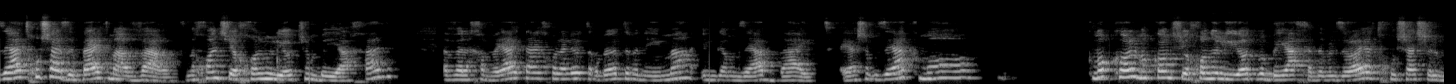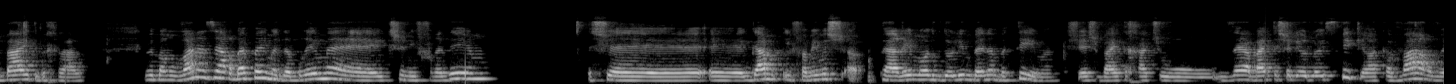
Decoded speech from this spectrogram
זה היה תחושה, זה בית מעבר. נכון שיכולנו להיות שם ביחד, אבל החוויה הייתה יכולה להיות הרבה יותר נעימה אם גם זה היה בית. היה שם, זה היה כמו, כמו כל מקום שיכולנו להיות בו ביחד, אבל זו לא הייתה תחושה של בית בכלל. ובמובן הזה הרבה פעמים מדברים כשנפרדים, שגם לפעמים יש פערים מאוד גדולים בין הבתים, שיש בית אחד שהוא, זה הבית שלי עוד לא הספיק, רק עבר ו,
